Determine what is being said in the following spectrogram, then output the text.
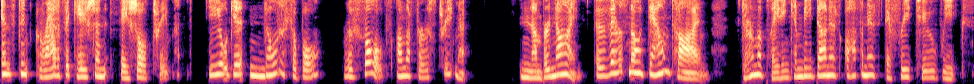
instant gratification facial treatment. You'll get noticeable results on the first treatment. Number nine, there's no downtime. Dermaplaning can be done as often as every two weeks.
